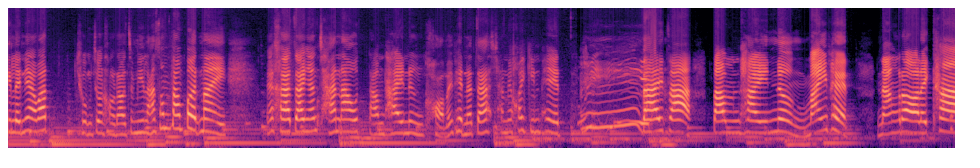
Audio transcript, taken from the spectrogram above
คิดเลยเนี่ยว่าชุมชนของเราจะมีร้านส้มตำเปิดใหม่แม่ค้าจ้างั้นฉันเอาตำไทยหนึ่งขอไม่เผ็ดนะจ๊ะ ฉันไม่ค่อยกินเผ็ด ได้จ้าตำไทยหนึ่งไม่เผ็ดนั่งรอเลยค่ะ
